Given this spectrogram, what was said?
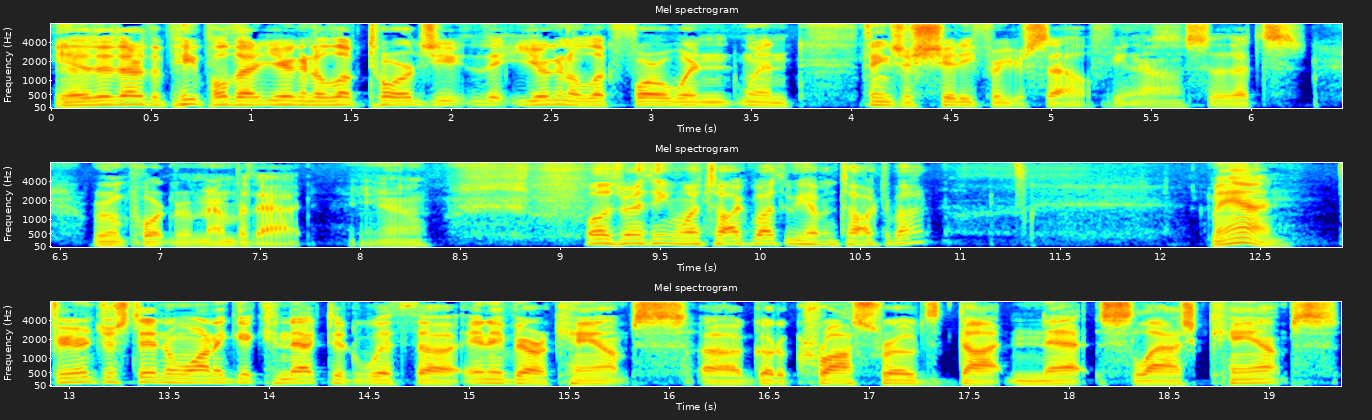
You know, they're, they're the people that you're going to look towards you, that you're going to look for when when things are shitty for yourself. You know, so that's real important to remember that. You know, Well, is there anything you want to talk about that we haven't talked about? man. If you're interested and want to get connected with uh, any of our camps, uh, go to crossroads.net slash camps.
